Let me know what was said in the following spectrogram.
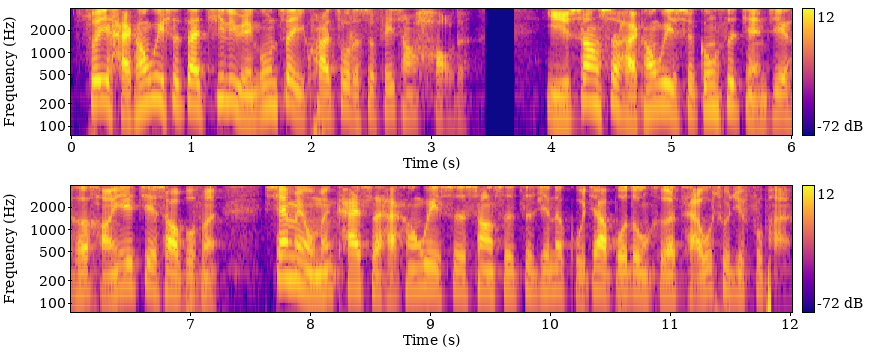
所以，海康威视在激励员工这一块做的是非常好的。以上是海康卫视公司简介和行业介绍部分。下面我们开始海康卫视上市至今的股价波动和财务数据复盘。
